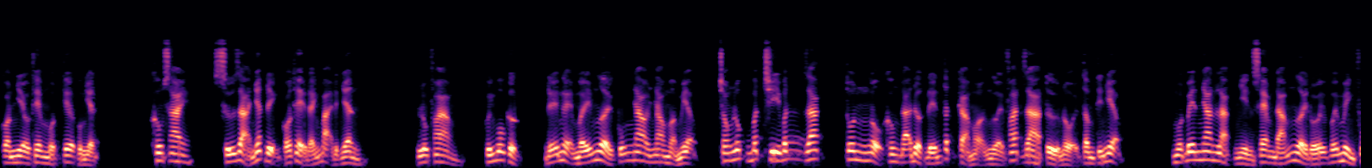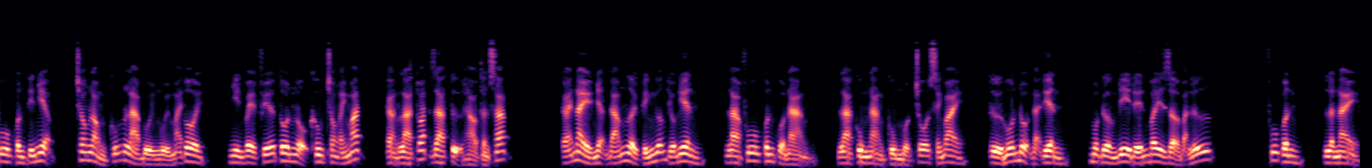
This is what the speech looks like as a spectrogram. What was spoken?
còn nhiều thêm một tia cổ nhiệt. Không sai, sứ giả nhất định có thể đánh bại địch nhân. Lục phàm quýnh vô cực đế nghệ mấy người cũng nhao nhao mở miệng, trong lúc bất chi bất giác, tôn ngộ không đã được đến tất cả mọi người phát ra từ nội tâm tín nhiệm. Một bên nhan lạc nhìn xem đám người đối với mình phu quân tín nhiệm, trong lòng cũng là bùi ngùi mãi thôi, nhìn về phía tôn ngộ không trong ánh mắt, càng là toát ra tự hào thân xác cái này nhận đám người kính ngưỡng thiếu niên, là phu quân của nàng, là cùng nàng cùng một chỗ sánh bay từ hôn độn đại tiên một đường đi đến bây giờ bạn lữ. Phu quân, lần này,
